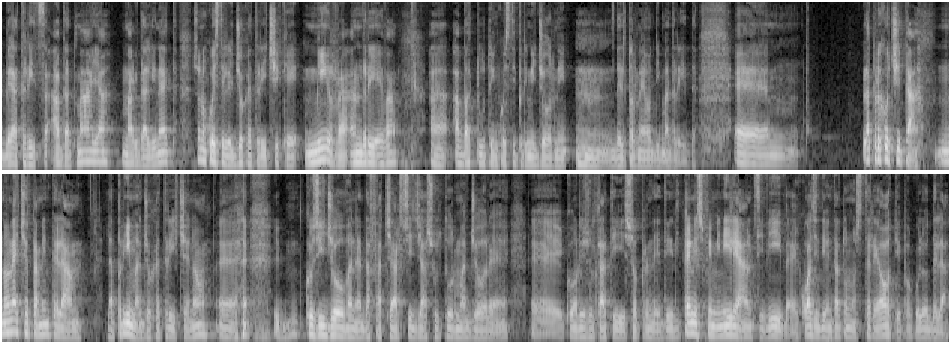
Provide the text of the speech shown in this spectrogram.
Beatriz Haddad-Maya, Magdalinette, sono queste le giocatrici che Mirra Andrieva eh, ha battuto in questi primi giorni mm, del torneo di Madrid. La precocità non è certamente la, la prima giocatrice no? eh, così giovane ad affacciarsi già sul tour maggiore eh, con risultati sorprendenti. Il tennis femminile anzi vive, è quasi diventato uno stereotipo quello della,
